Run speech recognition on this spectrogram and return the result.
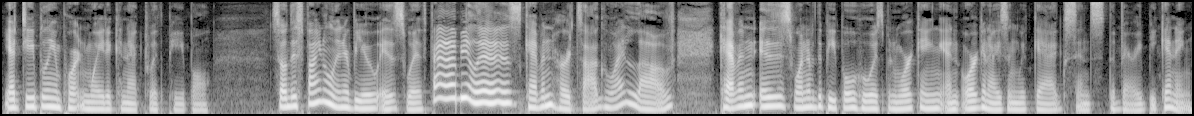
yet deeply important way to connect with people. So, this final interview is with fabulous Kevin Herzog, who I love. Kevin is one of the people who has been working and organizing with GAG since the very beginning.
